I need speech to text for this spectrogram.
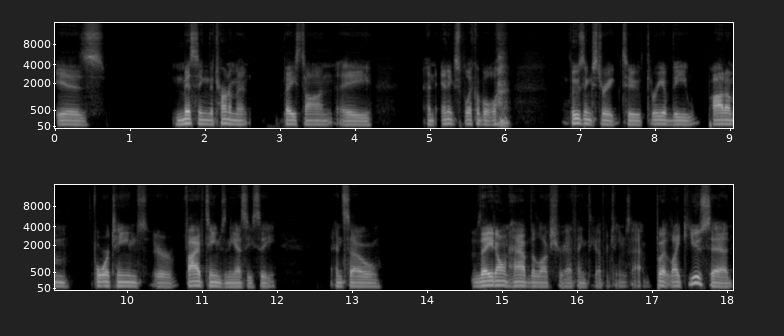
is missing the tournament based on a an inexplicable losing streak to three of the bottom four teams or five teams in the SEC. And so they don't have the luxury I think the other teams have. But like you said,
